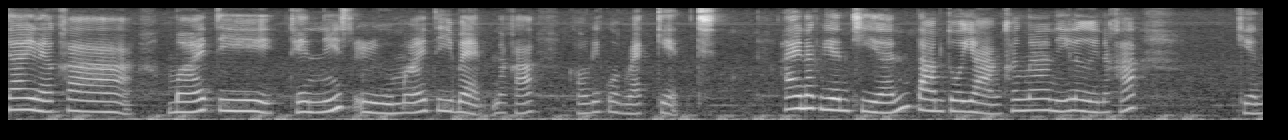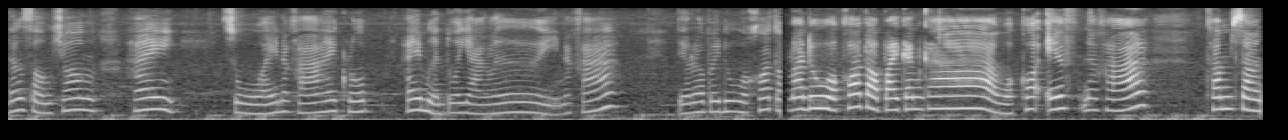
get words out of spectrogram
ใช่แล้วค่ะ ไม้ตีเทนนิสหรือไม้ตีแบดนะคะ เขาเรียกว่า racket ให้นักเรียนเขียนตามตัวอย่างข้างหน้านี้เลยนะคะ เขียนทั้งสองช่องให้สวยนะคะ ให้ครบให้เหมือนตัวอย่างเลยนะคะ เดี๋ยวเราไปดูหัวข้อต่อมาดูหัวข้อต่อไปกันค่ะ หัวข้อ F นะคะคำสั่ง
